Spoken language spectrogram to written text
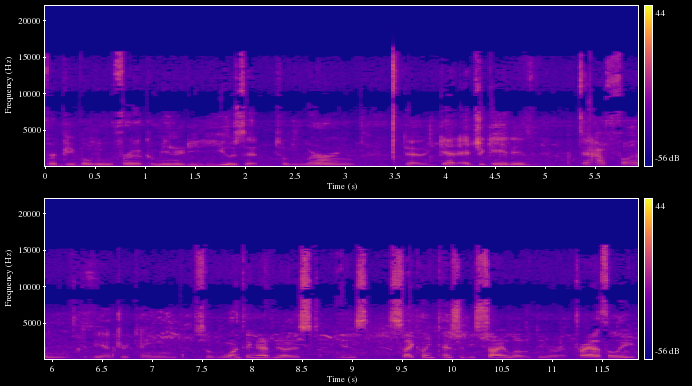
for people who, for the community to use it, to learn, to get educated, to have fun, to be entertained. So one thing I've noticed is cycling tends to be siloed. You're a triathlete,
